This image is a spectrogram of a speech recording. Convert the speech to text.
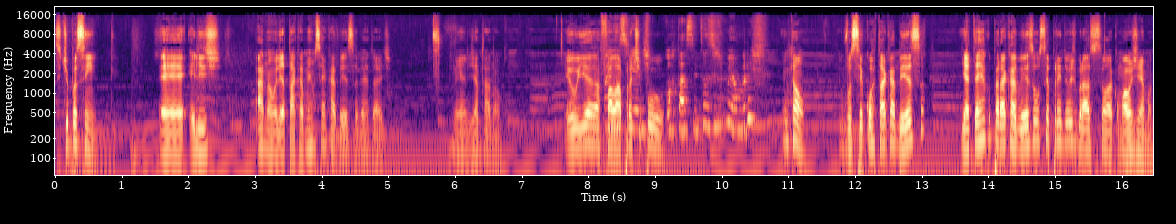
se tipo assim, é, eles... Ah não, ele ataca mesmo sem a cabeça, é verdade. Nem ia adiantar não. Eu ia Mas falar eles tipo... Cortassem todos os membros. Então, você cortar a cabeça e até recuperar a cabeça ou você prender os braços, sei lá, com uma algema.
